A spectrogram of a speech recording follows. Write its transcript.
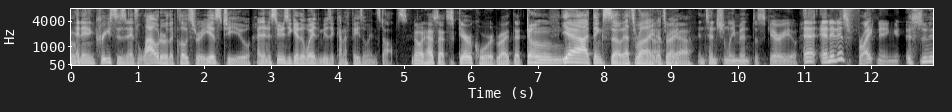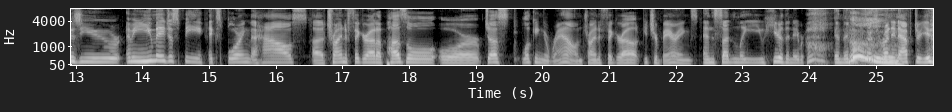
awesome. and it increases voices and it's louder the closer he is to you. And then as soon as you get away, the music kind of fades away and stops. No, it has that scare chord, right? That dung. Yeah, I think so. That's right. That's right. Yeah. intentionally meant to scare you. And, and it is frightening as soon as you, I mean, you may just be exploring the house, uh, trying to figure out a puzzle, or just looking around, trying to figure out, get your bearings, and suddenly you hear the neighbor, and then he starts running after you.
